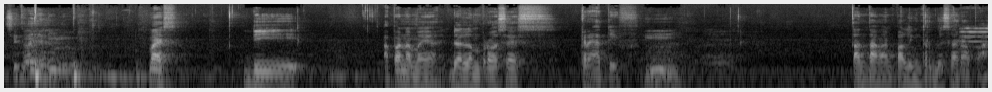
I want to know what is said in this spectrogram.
Situ aja dulu. Mas, di apa namanya? Dalam proses kreatif, Hmm. tantangan paling terbesar apa?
